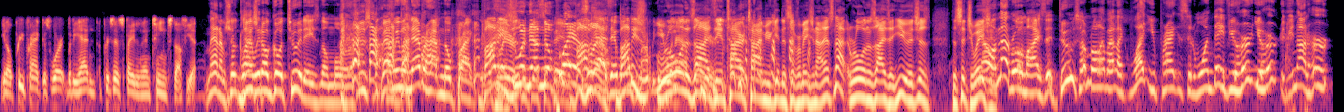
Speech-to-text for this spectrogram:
you know pre practice work, but he hadn't participated in team stuff yet. Man, I'm sure glad we don't go two days no more. Man, we would never have no practice. Bobby, you wouldn't have no players Bobby, left. Yeah, Bobby's rolling his eyes the entire time you're getting this information out. It's not rolling his eyes at you. It's just the situation. No, I'm not rolling my eyes at Deuce. I'm rolling my eyes like, what? You practice in one day. If you hurt, you hurt. If you're not hurt,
